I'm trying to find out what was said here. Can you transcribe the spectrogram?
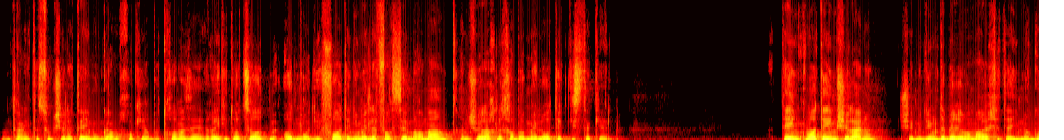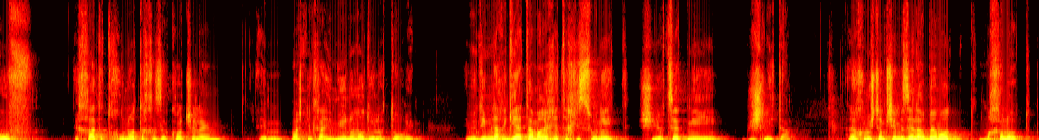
הוא נתן לי את הסוג של התאים, הוא גם חוקר בתחום הזה, וראיתי תוצאות מאוד מאוד יפות, אני עומד לפרסם מאמר, אני שולח לך במייל עותק, תסתכל. תאים כמו התאים שלנו, שהם יודעים לדבר עם המערכת, עם הגוף, אחת התכונות החזקות שלהם, הם מה שנקרא אימיונומודולטוריים. הם יודעים להרגיע את המערכת החיסונית שהיא יוצאת משליטה. אנחנו משתמשים בזה להרבה מאוד מחלות.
